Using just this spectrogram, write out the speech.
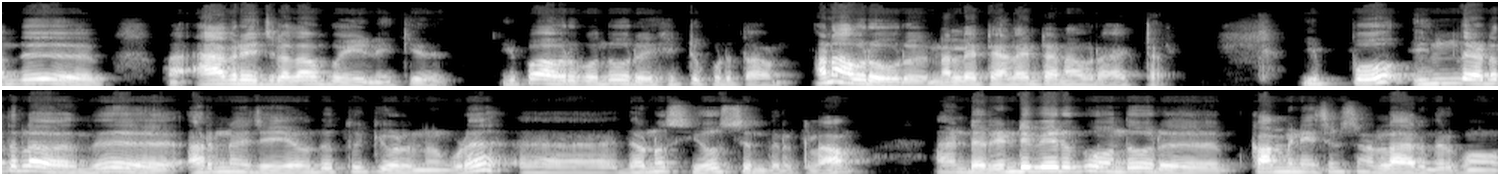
வந்து ஆவரேஜில் தான் போய் நிற்குது இப்போ அவருக்கு வந்து ஒரு ஹிட்டு கொடுத்தாங்க ஆனால் அவர் ஒரு நல்ல டேலண்டான ஒரு ஆக்டர். இப்போ இந்த இடத்துல வந்து அருண் விஜயை வந்து தூக்கி விடணும்னு கூட தனுஷ் யோசிச்சிருந்துருக்கலாம் அண்ட் ரெண்டு பேருக்கும் வந்து ஒரு காம்பினேஷன்ஸ் நல்லா இருந்திருக்கும்.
